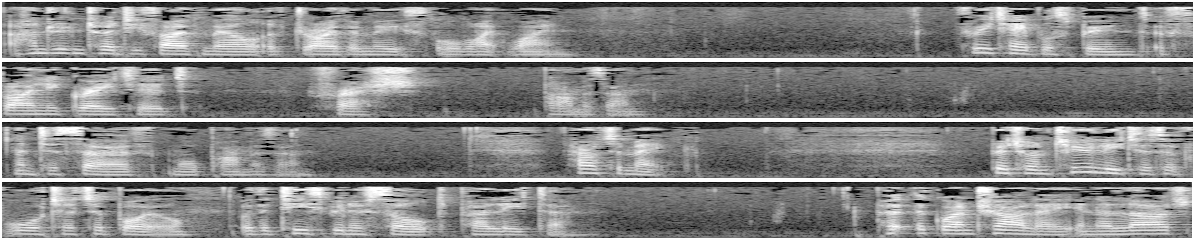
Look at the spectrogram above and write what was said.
125 ml of dry vermouth or white wine. 3 tablespoons of finely grated fresh parmesan. And to serve more parmesan. How to make. Put on 2 litres of water to boil with a teaspoon of salt per litre. Put the guanciale in a large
